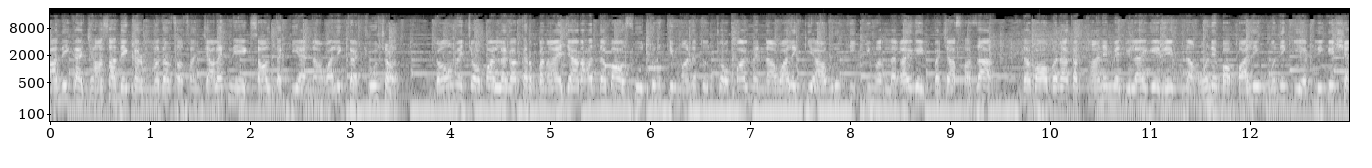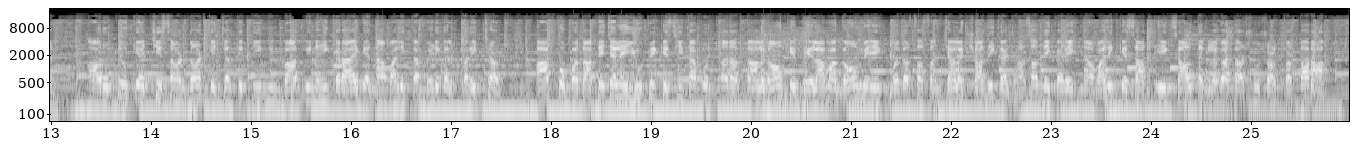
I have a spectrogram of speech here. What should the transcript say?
शादी का झांसा देकर मदरसा संचालक ने एक साल तक किया नाबालिग का शोषण। गाँव में चौपाल लगाकर बनाया जा रहा दबाव। सूत्रों की माने तो चौपाल में नाबालिग की आबरू की कीमत लगाई गई पचास हज़ार। दबाव बनाकर थाने में दिलाई गई रेप न होने व बालिग होने की एप्लीकेशन। आरोपियों की अच्छी सांठगांठ के चलते तीन दिन बाद भी नहीं कराया गया नाबालिग का मेडिकल परीक्षण। आपको बताते चले, यूपी के सीतापुर थाना तालगांव के भेलावा गाँव में एक मदरसा संचालक शादी का झांसा देकर एक नाबालिग के साथ एक साल तक लगातार शोषण करता रहा।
